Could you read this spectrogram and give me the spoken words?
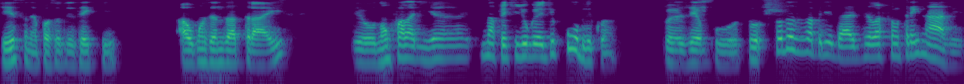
disso, né? Posso dizer que alguns anos atrás eu não falaria na frente de um grande público. Por exemplo, to todas as habilidades elas são treináveis,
